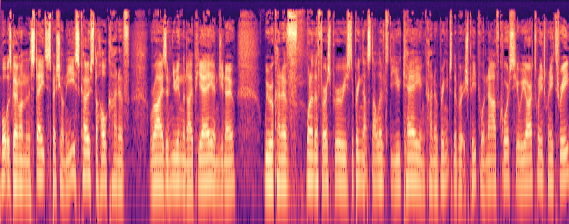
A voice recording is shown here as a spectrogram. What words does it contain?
what was going on in the states, especially on the East Coast, the whole kind of rise of New England IPA, and you know we were kind of one of the first breweries to bring that style over to the UK and kind of bring it to the British people. And now, of course, here we are, 2023.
